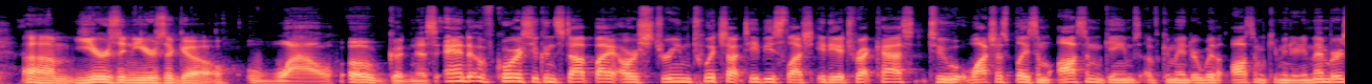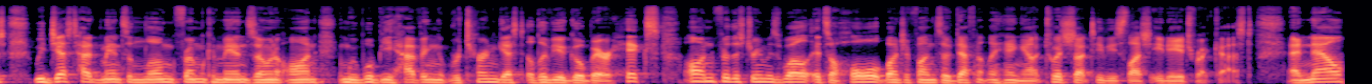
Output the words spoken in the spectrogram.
um, years and years ago. Wow. Oh, goodness. And of course, you can stop by our stream, twitch.tv slash EDHRecast, to watch us play some awesome games of Commander with awesome community members. We just had Manson Lung from Command Zone on, and we will be having return guest Olivia Gobert Hicks on for the stream as well. It's a whole bunch of fun, so definitely hang out, twitch.tv slash EDHRecast. And now,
